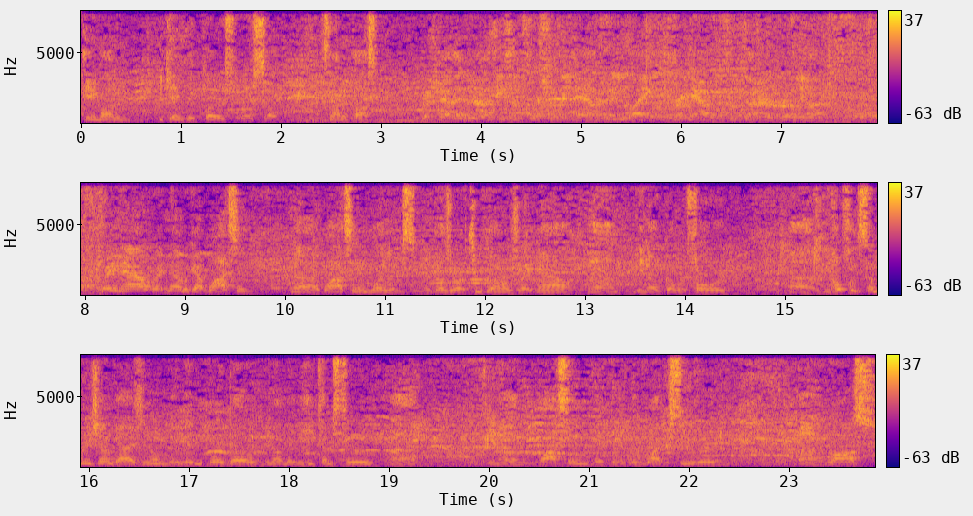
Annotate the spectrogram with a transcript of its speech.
came on and became good players for us. So it's not impossible. But Kevin Nazeeh's unfortunately down. Who do you like right now for Gunner early on? Right now, right now we got Watson, uh, Watson and Williams. Uh, those are our two gunners right now. Um, you know, going forward. Uh, hopefully, some of these young guys, you know, maybe, maybe Boye-Doe, you know, maybe he comes through. Uh, you know, and Watson, the, the, the wide receiver, and uh, Ross,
